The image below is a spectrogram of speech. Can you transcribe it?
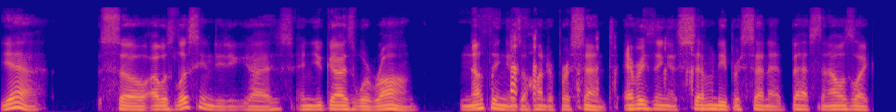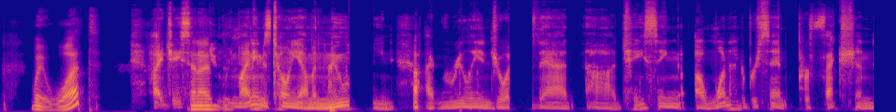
yeah. So I was listening to you guys, and you guys were wrong. Nothing is 100%. Everything is 70% at best. And I was like, wait, what? Hi, Jason And and, I- Julie. My name is Tony. I'm a new. I really enjoyed that. Uh, chasing a 100% perfection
